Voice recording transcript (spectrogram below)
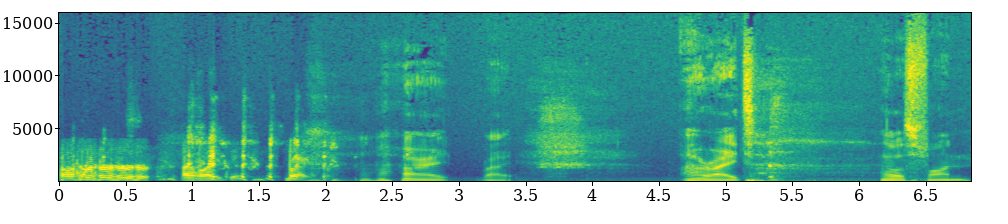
I like it. Bye. All right. Bye. All right. That was fun.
